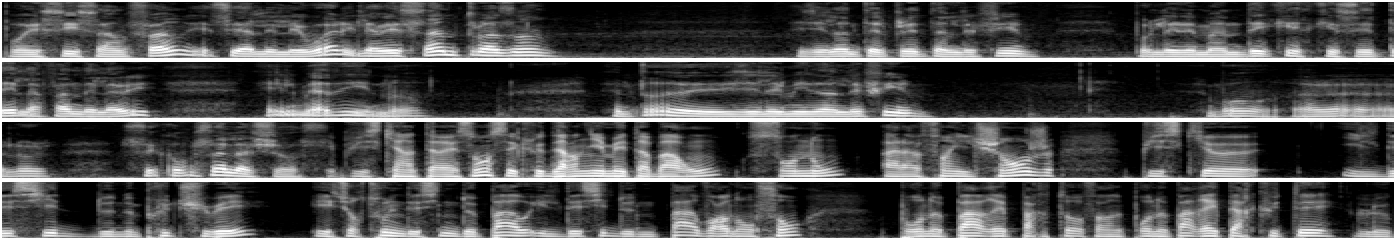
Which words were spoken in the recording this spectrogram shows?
Poésie sans fin, j'étais allé le voir, il avait 103 ans. Et je l'interprète dans le film pour lui demander qu'est-ce que c'était la fin de la vie. Et il m'a dit, non. Entonces, je l'ai mis dans le film. Bon, alors, c'est comme ça la chose. Et puis ce qui est intéressant, c'est que le dernier métabaron, son nom, à la fin, il change, puisqu'il décide de ne plus tuer, et surtout il décide de, ne pas avoir d'enfant pour ne pas enfin, pour ne pas répercuter le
